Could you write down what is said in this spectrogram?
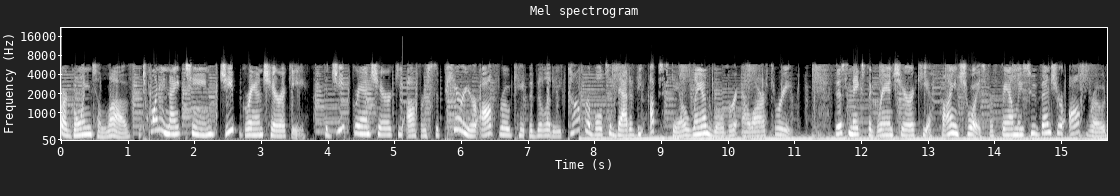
are going to love the 2019 Jeep Grand Cherokee. The Jeep Grand Cherokee offers superior off-road capability comparable to that of the upscale Land Rover LR3. This makes the Grand Cherokee a fine choice for families who venture off-road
